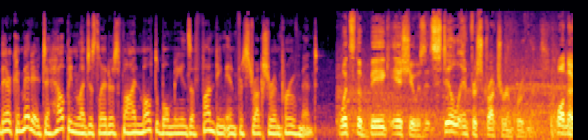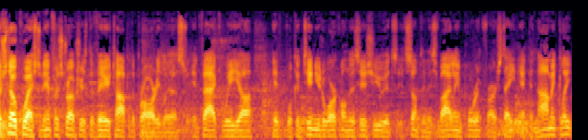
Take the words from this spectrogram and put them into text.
they're committed to helping legislators find multiple means of funding infrastructure improvement. What's the big issue? Is it still infrastructure improvements? Well, there's no question. Infrastructure is the very top of the priority list. In fact, we uh, will continue to work on this issue. It's, it's, something that's vitally important for our state economically.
